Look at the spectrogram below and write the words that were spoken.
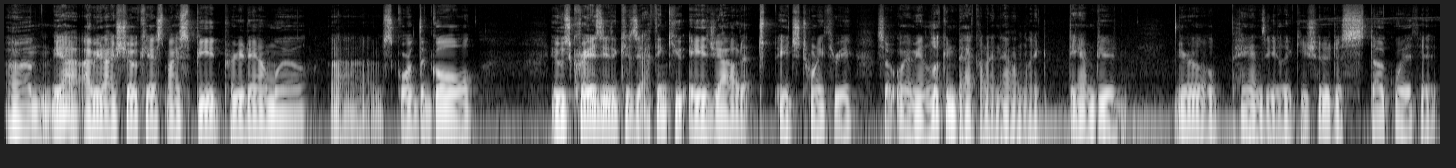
um, yeah, I mean I showcased my speed pretty damn well. Uh, scored the goal. It was crazy because I think you age out at t- age 23. So I mean, looking back on it now, I'm like, damn, dude, you're a little pansy. Like you should have just stuck with it.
